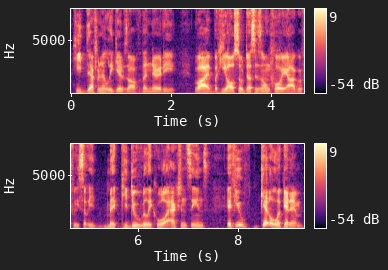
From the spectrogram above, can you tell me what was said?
He definitely gives off the nerdy vibe, but he also does his own choreography, so he make he do really cool action scenes. If you get a look at him,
